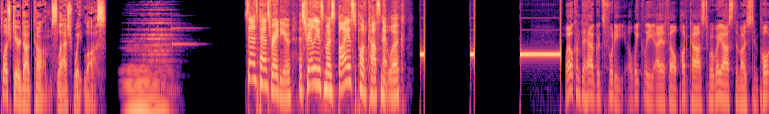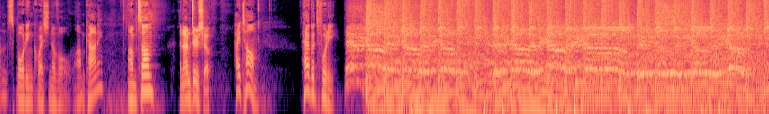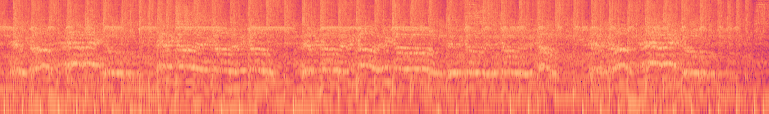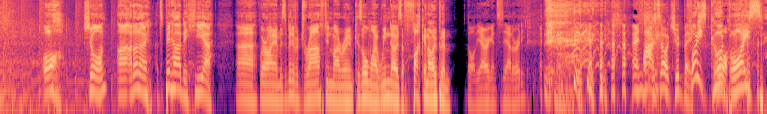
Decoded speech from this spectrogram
plushcare.com slash weight loss. Sans Pants Radio, Australia's most biased podcast network. Welcome to How Good's Footy, a weekly AFL podcast where we ask the most important sporting question of all. I'm Carney. I'm Tom. And I'm Dusha. Hey, Tom. How good's footy? Oh, Sean, uh, I don't know. It's a bit hard to hear uh, where I am. There's a bit of a draft in my room because all my windows are fucking open. Oh, the arrogance is out already. and, and so it should be. Footy's good, Oh. boys.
